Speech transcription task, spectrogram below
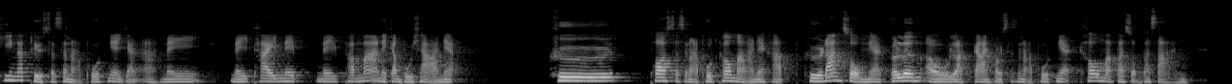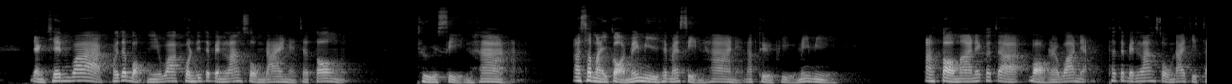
ที่นับถือศาสนาพุทธเนี่ยอย่างอะในในไทยในในพม่าในกัมพูชาเนี่ยคือ พอศาสนาพุทธเข้ามาเนี่ยครับคือร่างทรงเนี่ยก็เริ่มเอาหลักการของศาสนาพุทธเนี่ยเข้ามาผสมผสาน อย่างเช่นว่าเขาจะบอกงี้ว่าคนที่จะเป็นร่างทรงได้เนี่ยจะต้องถือศีลห้าอะสมัยก่อนไม่มีใช่ไหมศีลห้าเนี่ยนับถือผีไม่มีอะต่อมาเนี่ยก็จะบอกเลยว่าเนี่ยถ้าจะเป็นร่างทรงได้จิตใจ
